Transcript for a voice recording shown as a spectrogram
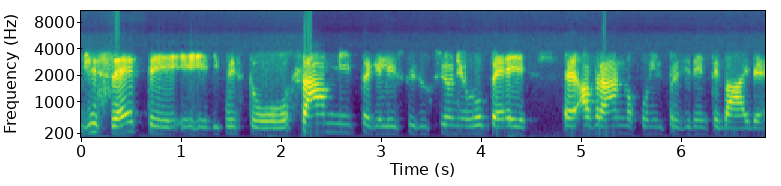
G7 e di questo summit che le istituzioni europee eh, avranno con il Presidente Biden.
